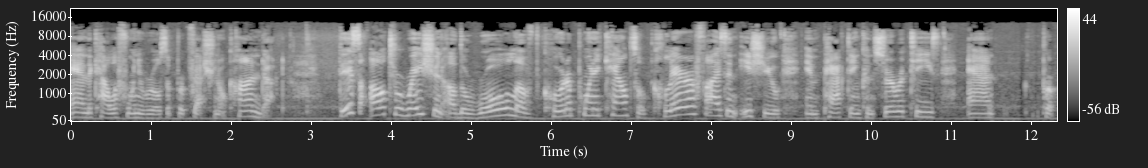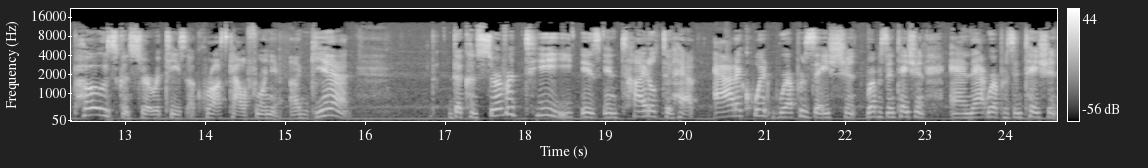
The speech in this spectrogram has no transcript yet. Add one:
and the California rules of professional conduct this alteration of the role of court appointed counsel clarifies an issue impacting conservatees and proposed conservatees across California. Again, the conservatee is entitled to have adequate representation representation and that representation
